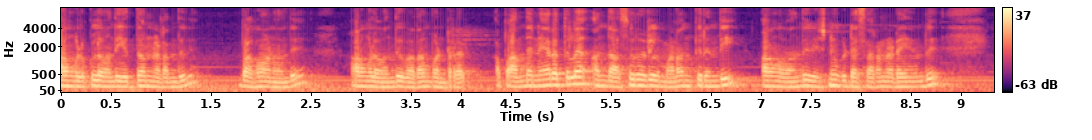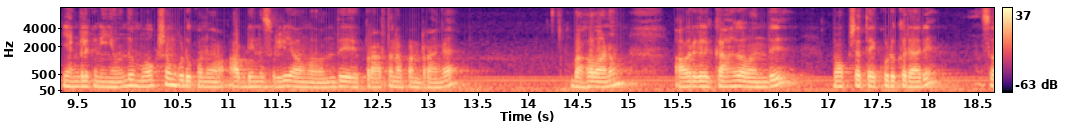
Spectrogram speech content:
அவங்களுக்குள்ளே வந்து யுத்தம் நடந்தது. பகவான் வந்து அவங்கள வந்து வதம் பண்ணுறார் அப்போ அந்த நேரத்தில் அந்த அசுரர்கள் மனம் திருந்தி அவங்க வந்து விஷ்ணுக்கிட்ட சரணடைந்து எங்களுக்கு நீங்கள் வந்து மோட்சம் கொடுக்கணும் அப்படின்னு சொல்லி அவங்க வந்து பிரார்த்தனை பண்ணுறாங்க பகவானும் அவர்களுக்காக வந்து மோட்சத்தை கொடுக்குறாரு. ஸோ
